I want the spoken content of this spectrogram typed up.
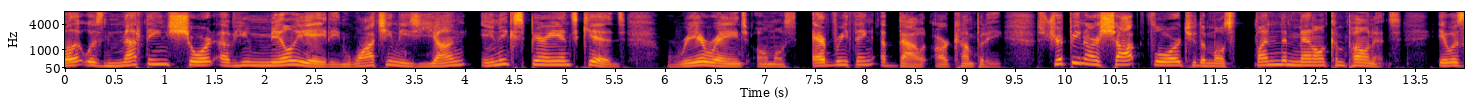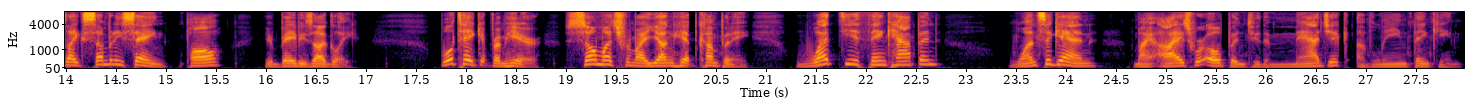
Well, it was nothing short of humiliating watching these young, inexperienced kids rearrange almost everything about our company, stripping our shop floor to the most fundamental components. It was like somebody saying, Paul, your baby's ugly. We'll take it from here. So much for my young, hip company. What do you think happened? Once again, my eyes were open to the magic of lean thinking.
